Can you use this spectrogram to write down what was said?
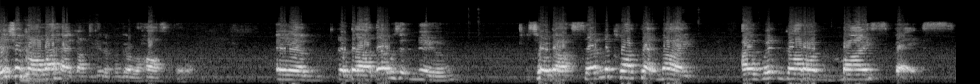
It took all I had not to get up and go to the hospital. And about that was at noon. So about seven o'clock that night, I went and got on MySpace.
